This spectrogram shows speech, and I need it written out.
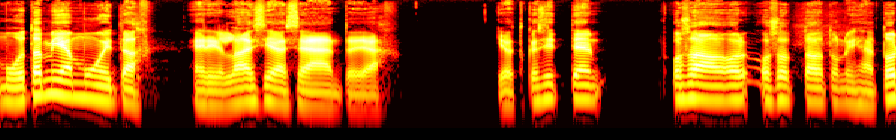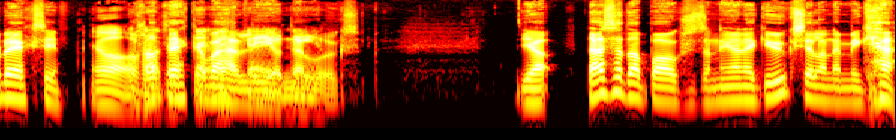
muutamia muita erilaisia sääntöjä, jotka sitten osa on osoittautunut ihan todeksi, Joo, osat sitten ehkä vähän niin. liioitelluiksi. Ja tässä tapauksessa niin ainakin yksi sellainen, mikä,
